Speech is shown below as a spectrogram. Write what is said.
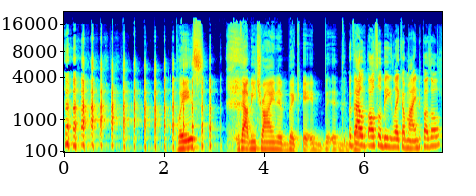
please, without me trying to like. It, it- Without but- also being like a mind puzzle.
